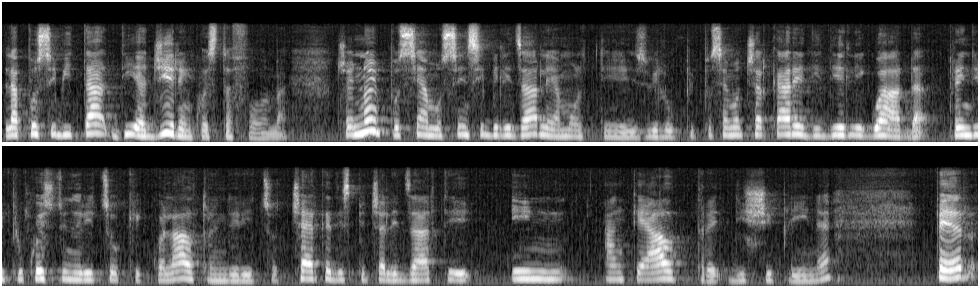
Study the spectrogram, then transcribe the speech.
la possibilità di agire in questa forma. Cioè noi possiamo sensibilizzarli a molti sviluppi, possiamo cercare di dirgli guarda, prendi più questo indirizzo che quell'altro indirizzo, cerca di specializzarti in anche altre discipline per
